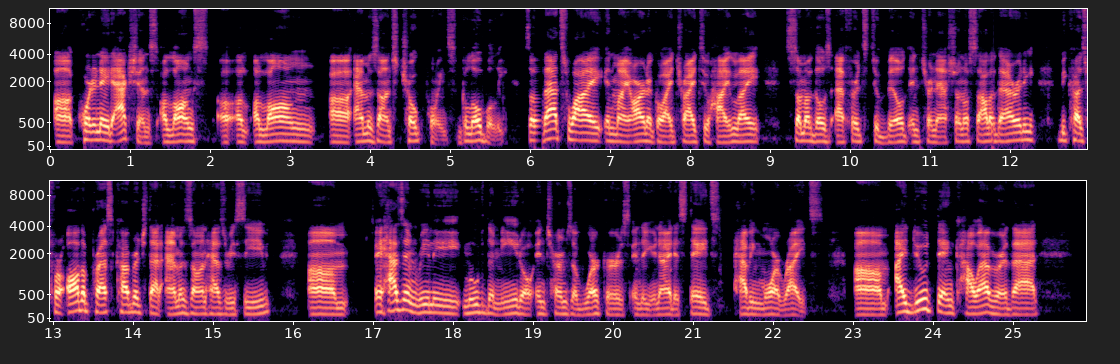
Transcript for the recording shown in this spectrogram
uh, coordinate actions along uh, along Amazon's choke points globally. So that's why in my article I try to highlight some of those efforts to build international solidarity because for all the press coverage that Amazon has received, um, it hasn't really moved the needle in terms of workers in the United States having more rights. Um, I do think, however, that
